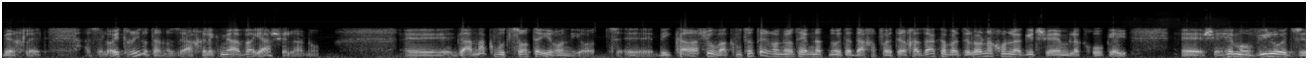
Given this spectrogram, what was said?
בהחלט. אז זה לא הטריד אותנו, זה היה חלק מההוויה שלנו. אה, גם הקבוצות העירוניות, אה, בעיקר, שוב, הקבוצות העירוניות הם נתנו את הדחף היותר חזק, אבל זה לא נכון להגיד שהם לקחו, אה, שהם הובילו את זה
